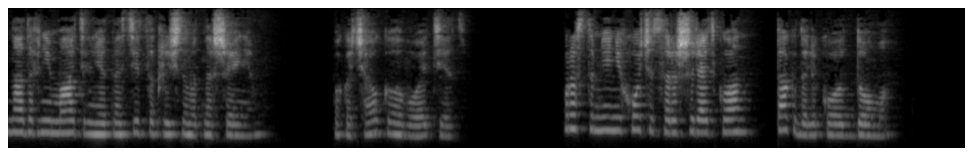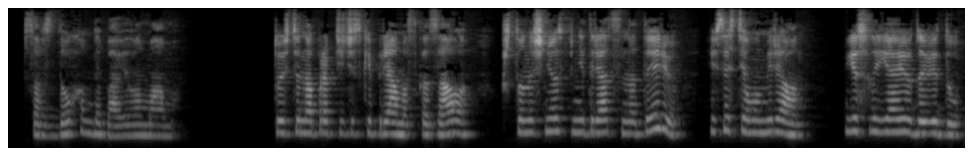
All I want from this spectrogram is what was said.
Надо внимательнее относиться к личным отношениям», – покачал головой отец. «Просто мне не хочется расширять клан так далеко от дома» со вздохом добавила мама. То есть она практически прямо сказала, что начнет внедряться на Терию и в систему Мириан, если я ее доведу.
